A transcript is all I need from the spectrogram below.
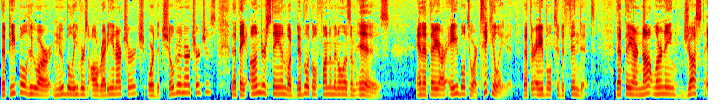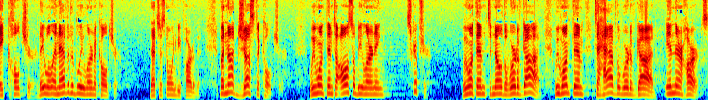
that people who are new believers already in our church or the children in our churches, that they understand what biblical fundamentalism is and that they are able to articulate it, that they're able to defend it, that they are not learning just a culture. They will inevitably learn a culture. That's just going to be part of it. But not just a culture. We want them to also be learning Scripture. We want them to know the Word of God. We want them to have the Word of God in their hearts,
